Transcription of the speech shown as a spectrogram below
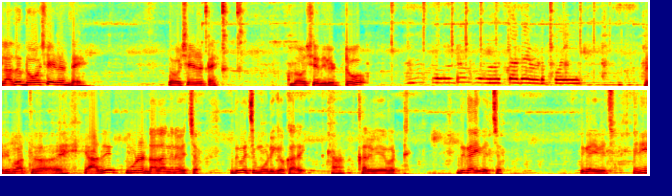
അല്ല അത് ദോശ ഇടണ്ടേ? ദോശ ഇടട്ടെ? ദോശ ഇതിലിട്ടു. ഒരു പാത്രം അത് മൂടണ്ട അതങ്ങനെ വെച്ചോ. ഇത് വെച്ച് മൂടിക്കോ കറി. ആ കറി വേവട്ട്. ഇത് കൈ വെച്ചോ. ഇത് കൈ വെച്ചോ. ഇനി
